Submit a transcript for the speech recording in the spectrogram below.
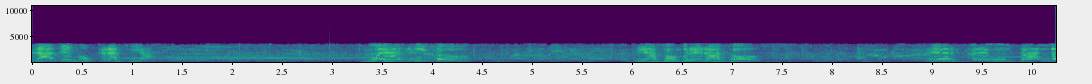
la democracia. No es a gritos ni a sombrerazos. Es preguntando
